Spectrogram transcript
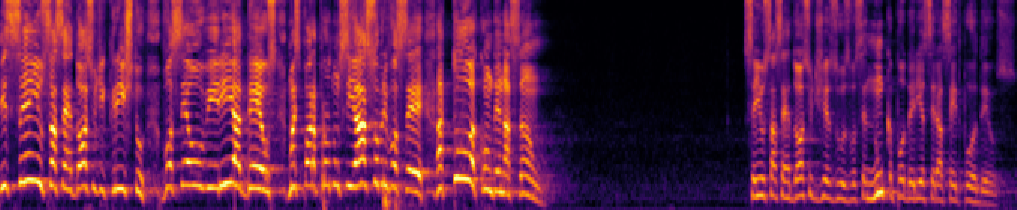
E sem o sacerdócio de Cristo, você ouviria a Deus, mas para pronunciar sobre você a tua condenação. Sem o sacerdócio de Jesus, você nunca poderia ser aceito por Deus.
